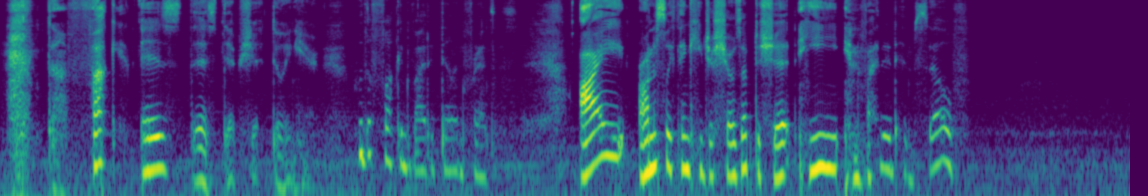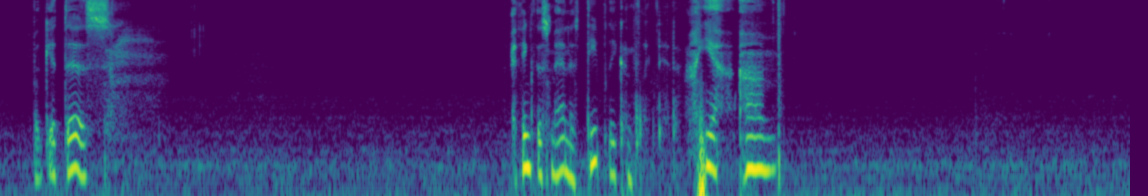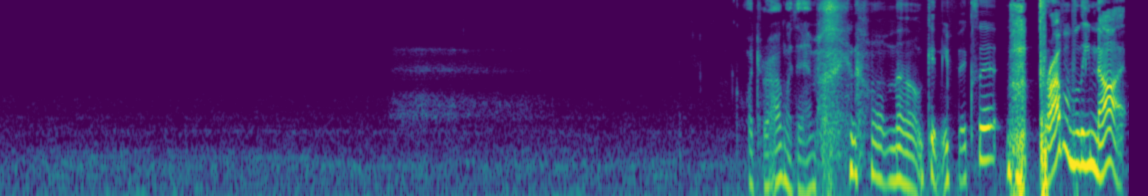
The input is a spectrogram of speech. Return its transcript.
What the fuck is this dipshit doing here? Who the fuck invited Dillon Francis? I honestly think he just shows up to shit. He invited himself. But get this. I think this man is deeply conflicted. Yeah, um. What's wrong with him? I don't know. Can you fix it? Probably not.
